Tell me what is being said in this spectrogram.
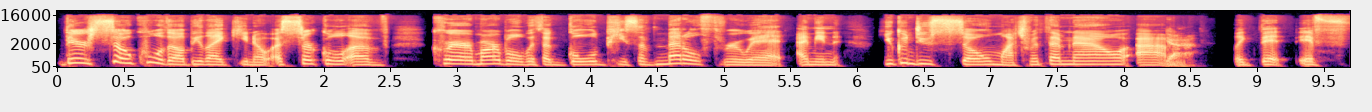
they're so cool. They'll be like, you know, a circle of Carrara marble with a gold piece of metal through it. I mean, you can do so much with them now. Um, yeah. Like that, if,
